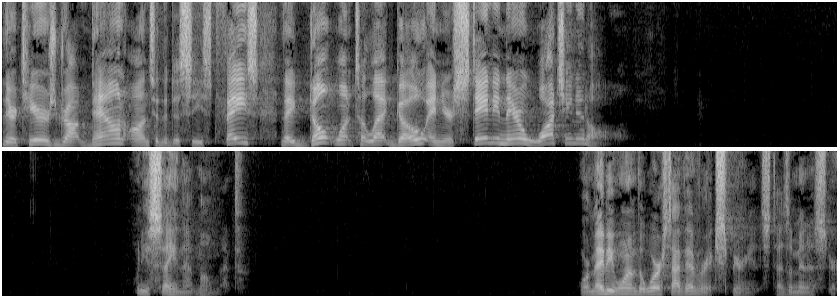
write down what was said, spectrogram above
Their tears drop down onto the deceased face. They don't want to let go, and you're standing there watching it all. What do you say in that moment? Or maybe one of the worst I've ever experienced as a minister.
